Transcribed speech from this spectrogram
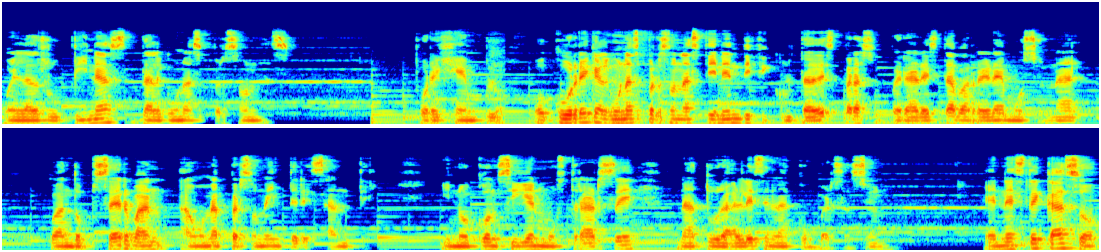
o en las rutinas de algunas personas. Por ejemplo, ocurre que algunas personas tienen dificultades para superar esta barrera emocional cuando observan a una persona interesante y no consiguen mostrarse naturales en la conversación. En este caso,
